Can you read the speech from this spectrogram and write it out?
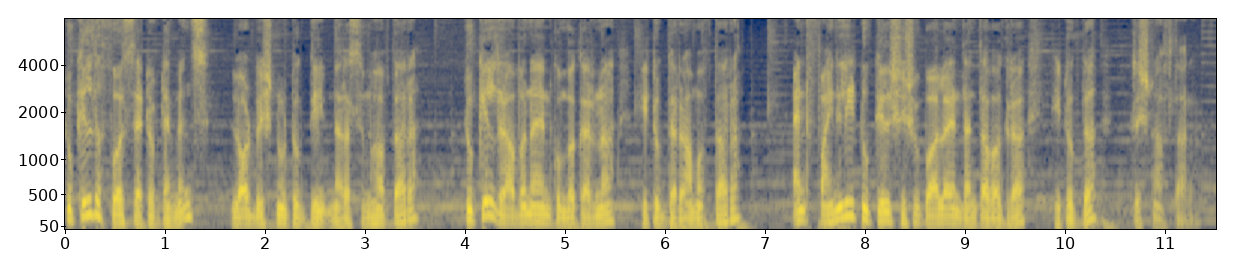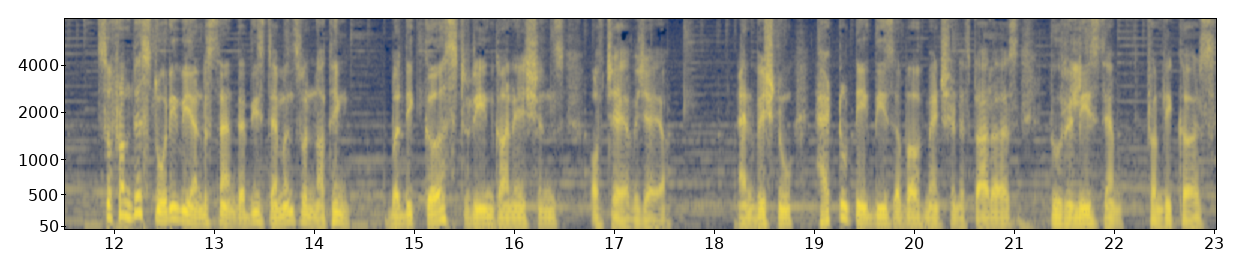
To kill the first set of demons, Lord Vishnu took the Narasimha Avatara. To kill Ravana and Kumbhakarna, he took the Ram Avatara. And finally, to kill Shishupala and Dantavakra, he took the Krishna Avatara. So, from this story, we understand that these demons were nothing but the cursed reincarnations of Jaya Vijaya. And Vishnu had to take these above mentioned avatars to release them from the curse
